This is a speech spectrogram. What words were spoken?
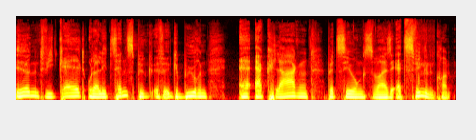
irgendwie Geld oder Lizenzgebühren äh, erklagen beziehungsweise erzwingen konnten.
